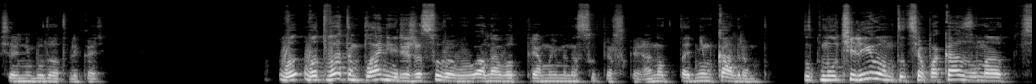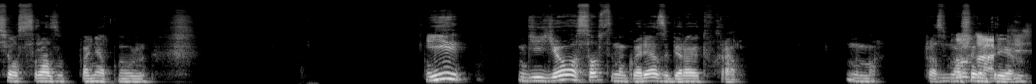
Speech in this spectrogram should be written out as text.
Все, не буду отвлекать. Вот, вот в этом плане режиссура, она вот прям именно суперская. Она одним кадром. Тут молчаливым, тут все показано, все сразу понятно уже. И ее, собственно говоря, забирают в храм. Ну, раз ну да, здесь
